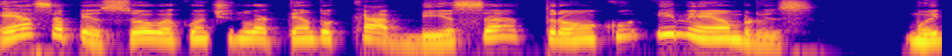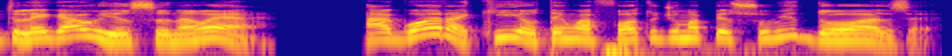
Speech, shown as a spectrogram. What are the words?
Essa pessoa continua tendo cabeça, tronco e membros. Muito legal isso, não é? Agora, aqui, eu tenho a foto de uma pessoa idosa,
